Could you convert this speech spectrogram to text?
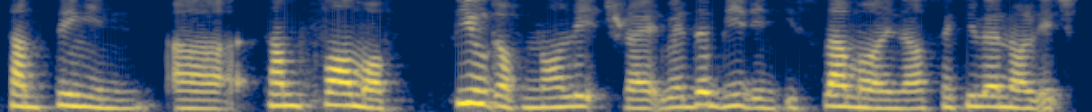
something in uh, some form of field of knowledge, right, whether be it in Islam or in our secular knowledge,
